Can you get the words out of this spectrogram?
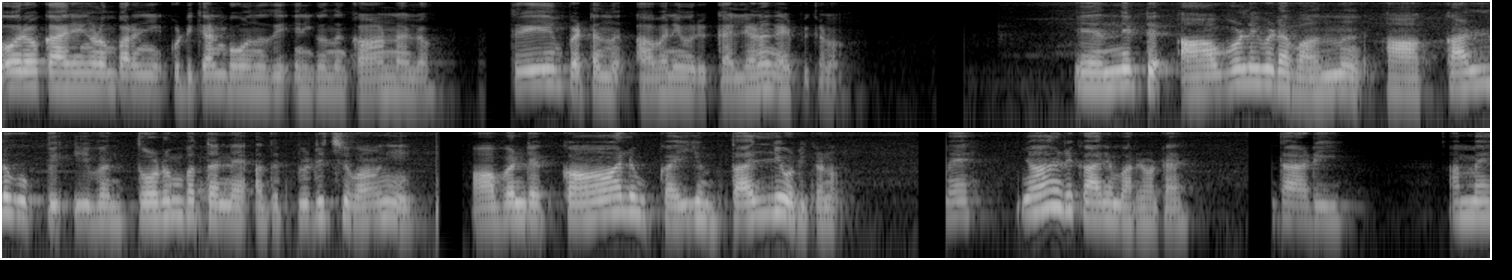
ഓരോ കാര്യങ്ങളും പറഞ്ഞ് കുടിക്കാൻ പോകുന്നത് എനിക്കൊന്ന് കാണണമല്ലോ ഇത്രയും പെട്ടെന്ന് അവനെ ഒരു കല്യാണം കഴിപ്പിക്കണം. എന്നിട്ട് അവളിവിടെ വന്ന് ആ കള്ളുകുപ്പി ഇവൻ തൊടുമ്പോൾ തന്നെ അത് പിടിച്ചു വാങ്ങി അവന്റെ കാലും കൈയും തല്ലി ഓടിക്കണം. അമ്മേ ഞാനൊരു കാര്യം പറഞ്ഞോട്ടെ? എന്താടി? അമ്മേ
